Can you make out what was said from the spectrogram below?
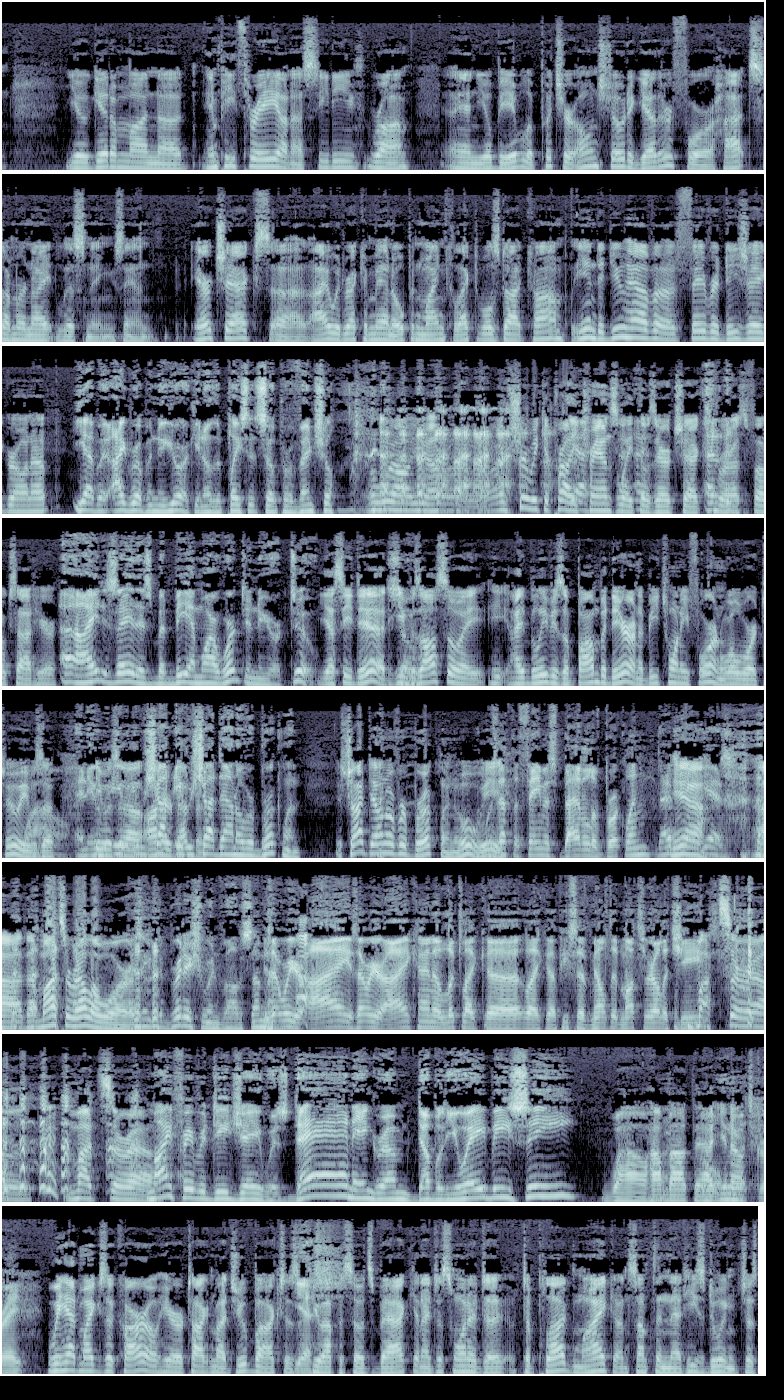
you'll get them on uh, MP3 on a CD-ROM and you'll be able to put your own show together for hot summer night listenings. And air checks, uh, I would recommend openmyndcollectibles.com. Ian, did you have a favorite DJ growing up? Yeah, but I grew up in New York, you know, the place that's so provincial. well, you know, I'm sure we could probably yeah. translate those air checks for us folks out here. I hate to say this, but BMR worked in New York too. Yes, he did. So, he was also a, he, I believe, he's a bombardier on a B-24 in World War II. He wow. was a, and he, was, he, was shot, he was shot down over Brooklyn. Shot down over Brooklyn. Ooh, was that the famous Battle of Brooklyn? That's yeah, right, yes. uh, the Mozzarella War. I think the British were involved somehow. Is that where your eye? Is that where your eye kind of looked like a like a piece of melted mozzarella cheese? Mozzarella, mozzarella. My favorite DJ was Dan Ingram, WABC. Wow, how about that? Oh, you know, that's great. We had Mike Zuccaro here talking about jukeboxes yes. a few episodes back, and I just wanted to to plug Mike on something that he's doing. Just,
